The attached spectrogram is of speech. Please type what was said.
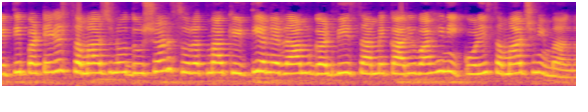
કીર્તિ પટેલ સમાજનું દૂષણ, સુરતમાં કીર્તિ અને રામ ગઢવી સામે કાર્યવાહીની કોળી સમાજની માંગ.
